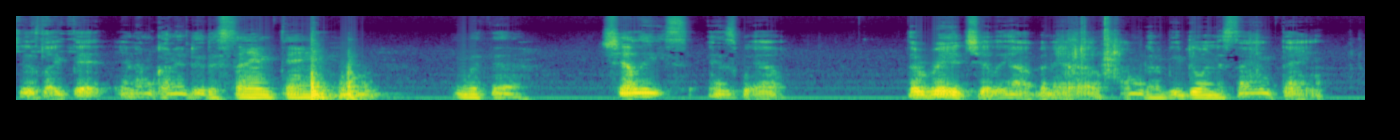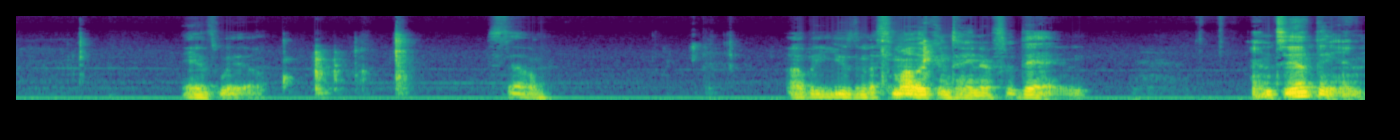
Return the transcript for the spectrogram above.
Just like that. And I'm going to do the same thing with the chilies as well. The red chili habanero. I'm going to be doing the same thing as well. So I'll be using a smaller container for that. Until then.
